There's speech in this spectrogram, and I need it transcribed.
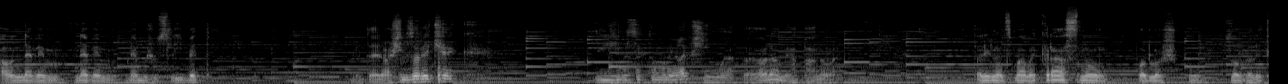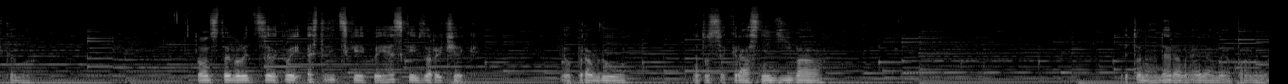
ale nevím, nevím, nemůžu slíbit. To je další vzoreček. Blížíme se k tomu nejlepšímu, jako jo, dámy a pánové. Tady dnes máme krásnou podložku s ovelitkama. Tohle je velice takový estetický, takový hezký vzoreček, že opravdu na to se krásně dívá. Je to nádhera, ne, dámy a pánové?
